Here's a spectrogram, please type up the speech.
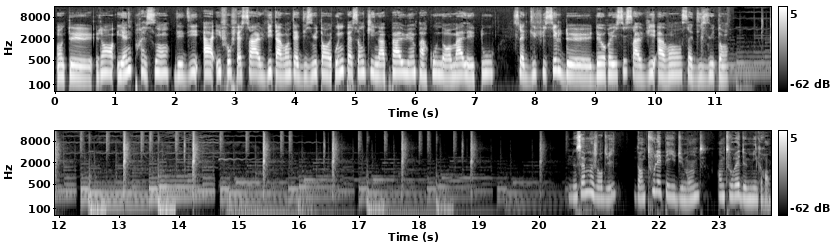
on te, genre, il y a une pression de dire, ah, il faut faire ça vite avant tes 18 ans. Pour une personne qui n'a pas eu un parcours normal et tout, c'est difficile de, de réussir sa vie avant ses 18 ans. Nous sommes aujourd'hui, dans tous les pays du monde, entourés de migrants,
